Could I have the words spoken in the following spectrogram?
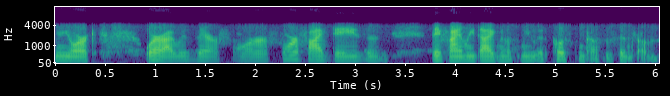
New York, where I was there for four or five days, and they finally diagnosed me with post-concussive syndrome.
